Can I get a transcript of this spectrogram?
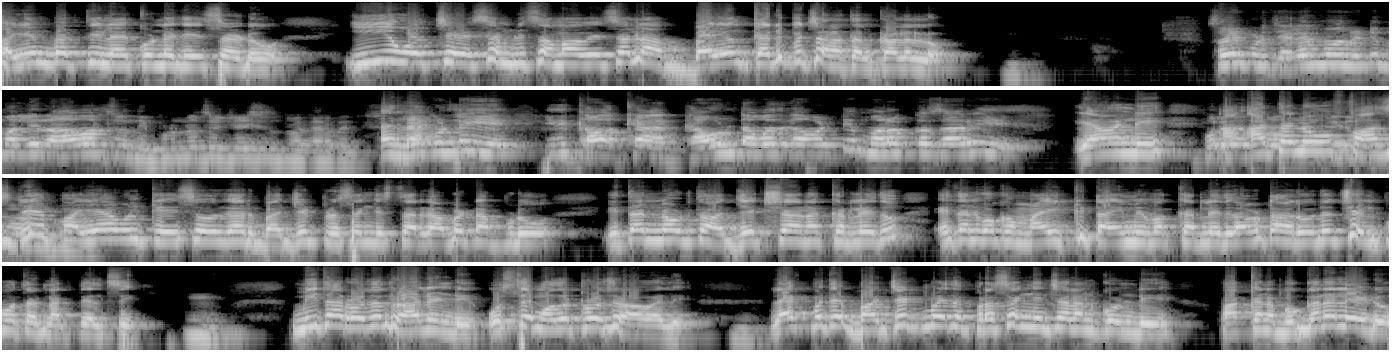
భయం భక్తి లేకుండా చేశాడు. ఈ వచ్చే అసెంబ్లీ సమావేశాలు ఆ భయం కనిపించాలి అతని కళ్ళలో సో ఇప్పుడు జగన్మోహన్ రెడ్డి మళ్ళీ రావాల్సి ఉంది ఇప్పుడున్న సిచ్యువేషన్ ప్రకారం లేకుంటే ఇది కౌంట్ అవ్వదు కాబట్టి మరొకసారి ఏమండి? అతను ఫస్ట్ డే పయ్యావుల్ కేశవ్ గారు బడ్జెట్ ప్రసంగిస్తారు కాబట్టి అప్పుడు ఇతని నోటితో అధ్యక్ష అనక్కర్లేదు ఇతనికి ఒక మైక్ టైం ఇవ్వక్కర్లేదు కాబట్టి ఆ రోజు వెళ్ళిపోతాడు నాకు తెలిసి. మిగతా రోజులు రాడండి వస్తే మొదటి రోజు రావాలి. లేకపోతే బడ్జెట్ మీద ప్రసంగించాలనుకోండి పక్కన బుగ్గన లేడు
